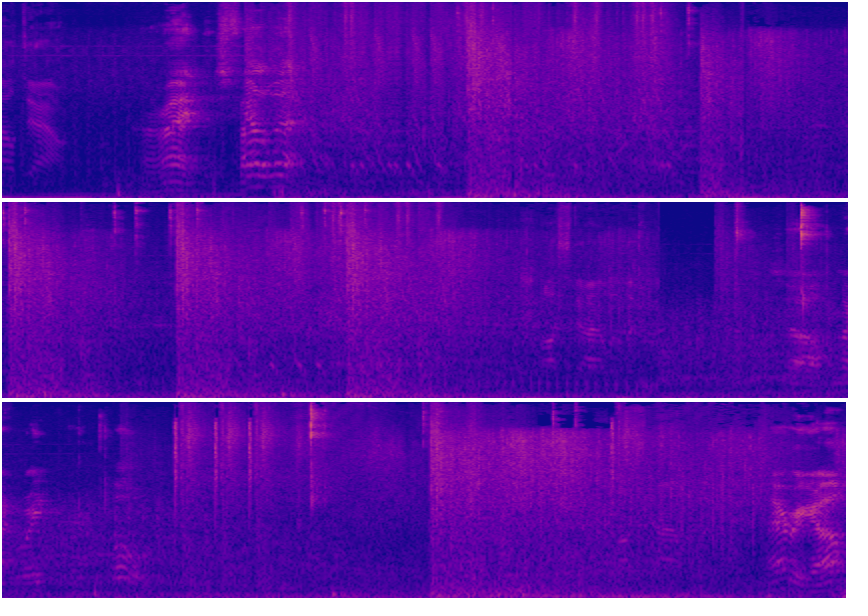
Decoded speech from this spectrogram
Hostile down. All right, let's file that. Hostile. So I'm not waiting for. Whoa, there we go.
